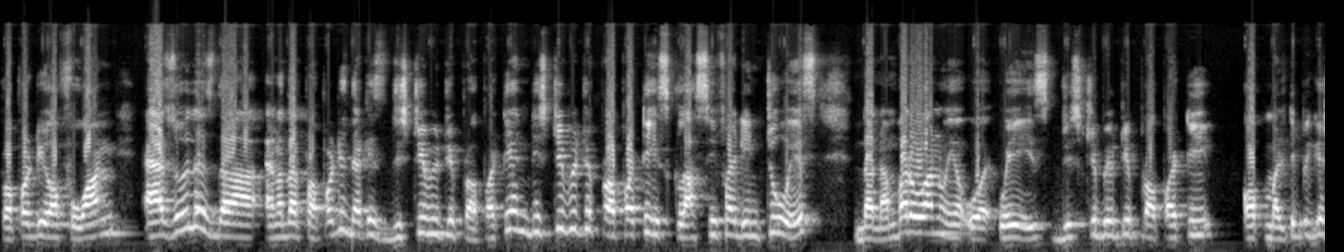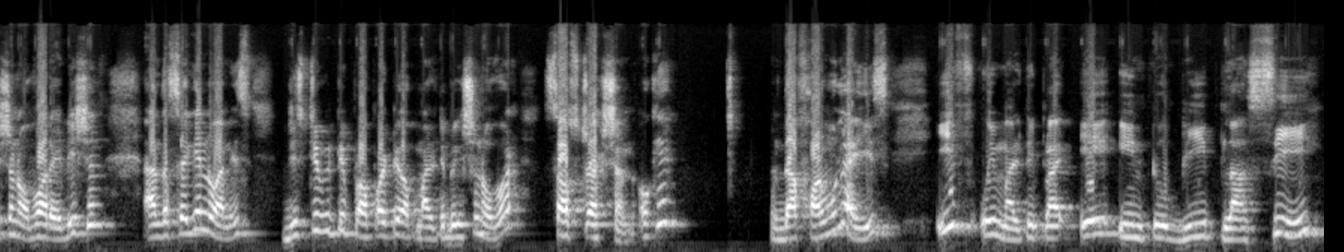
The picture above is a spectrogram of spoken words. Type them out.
property of one as well as the another property that is distributive property. And distributive property is classified in two ways. The number one way, way is distributive property of multiplication over addition and the second one is distributive property of multiplication over subtraction okay? The formula is if we multiply a into b plus c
